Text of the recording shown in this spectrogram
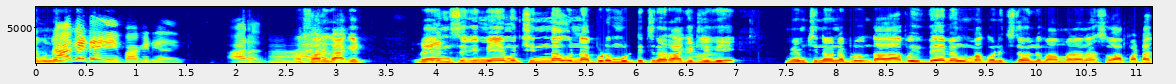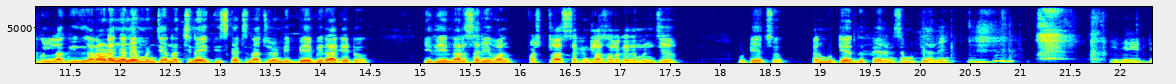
ఏమున్నాయి? రాకెట్ పాకెట్ కాదు. సారీ రాకెట్ ఫ్రెండ్స్ ఇవి మేము చిన్నగా ఉన్నప్పుడు ముట్టించిన రాకెట్లు ఇవి. మేము చిన్న ఉన్నప్పుడు దాదాపు ఇవే మేము మాకు కొనిచ్చిన వాళ్ళు మా అమ్మ నాన్న. సో ఆ పటాకులు నాకు ఇది కనవడంగానే మంచిగా నచ్చినాయి. తీసుకొచ్చిన చూడండి బేబీ రాకెట్ ఇది nursery one first class second class వాళ్ళకైతే మంచిగా ముట్టియచ్చు. కానీ ముట్టియద్దు పేరెంట్సే ముట్టియాలి. ఇది రెడ్.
